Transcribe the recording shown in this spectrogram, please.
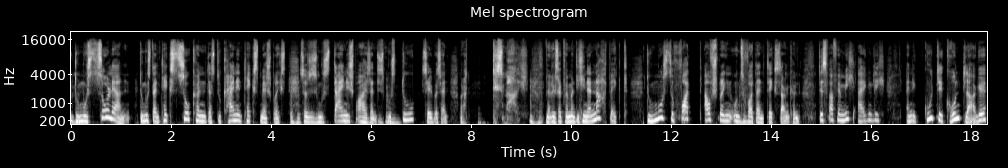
Du mhm. musst so lernen, du musst deinen Text so können, dass du keinen Text mehr sprichst, mhm. sondern es muss deine Sprache sein, das mhm. musst du selber sein. Und ich dachte, das mache ich. Mhm. Dann hat er gesagt, wenn man dich in der Nacht weckt, du musst sofort aufspringen und sofort deinen Text sagen können. Das war für mich eigentlich eine gute Grundlage,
